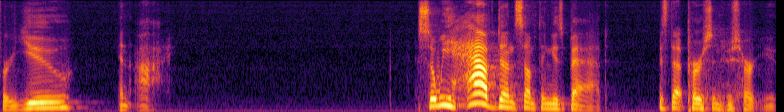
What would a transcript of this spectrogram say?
for you and I. So we have done something as bad as that person who's hurt you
